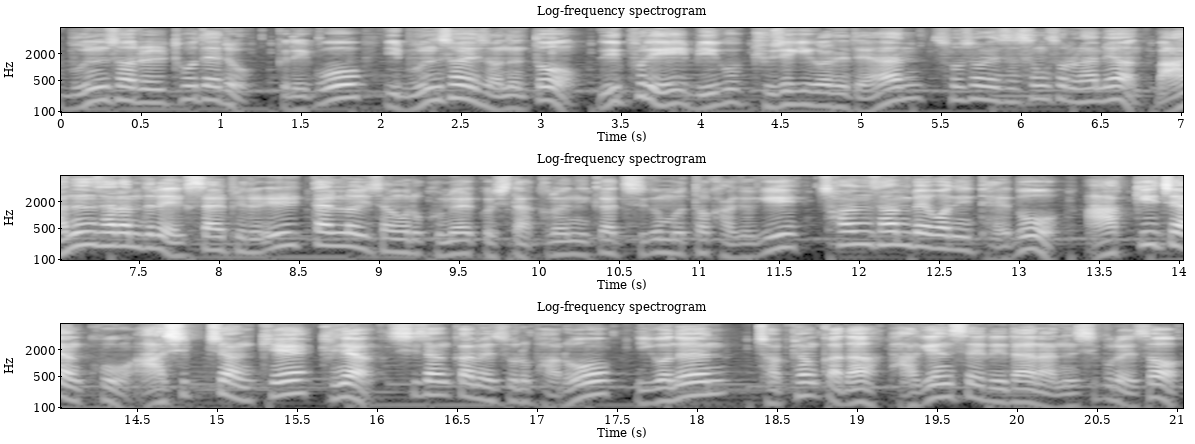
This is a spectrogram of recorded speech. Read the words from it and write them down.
문서를 토대로 그리고 이 문서에서는 또 리플이 미국 규제기관에 대한 소송에서 승소를 하면 많은 사람들이 XRP를 1달러 이상으로 구매할 것이다. 그러니까 지금부터 가격이 1,300원이 돼도 아끼지 않고 아쉽지 않게 그냥 시장가 매수로 바로 이거는 저평가다 바겐셀이다 라는 식으로 해서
